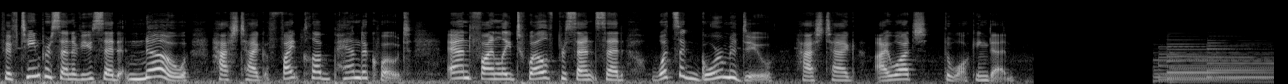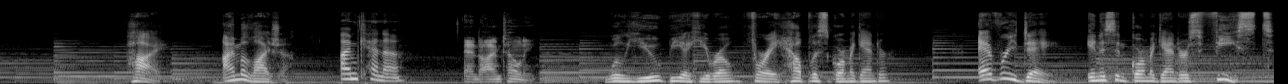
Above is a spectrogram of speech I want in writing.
15% of you said no, hashtag Fight Club Panda quote. And finally, 12% said, What's a Gormadoo? Hashtag I watch The Walking Dead. Hi, I'm Elijah. I'm Kenna. And I'm Tony. Will you be a hero for a helpless Gormagander? Every day, innocent Gormaganders feast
